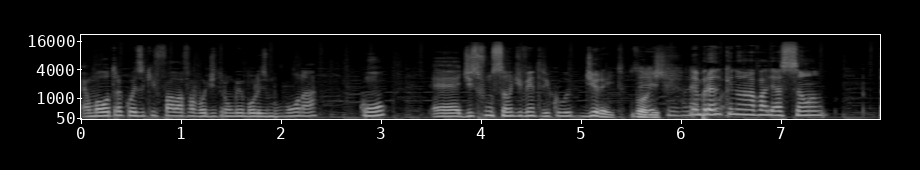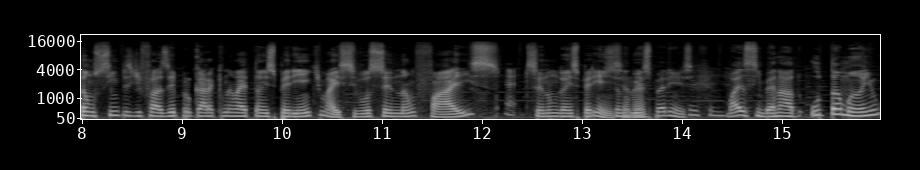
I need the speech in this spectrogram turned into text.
é uma outra coisa que fala a favor de tromboembolismo pulmonar com é, disfunção de ventrículo direito. Né? Lembrando que não é uma avaliação tão simples de fazer pro cara que não é tão experiente, mas se você não faz, É. você não ganha experiência, Você não né? ganha experiência. Perfeito. Mas assim, Bernardo, o tamanho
